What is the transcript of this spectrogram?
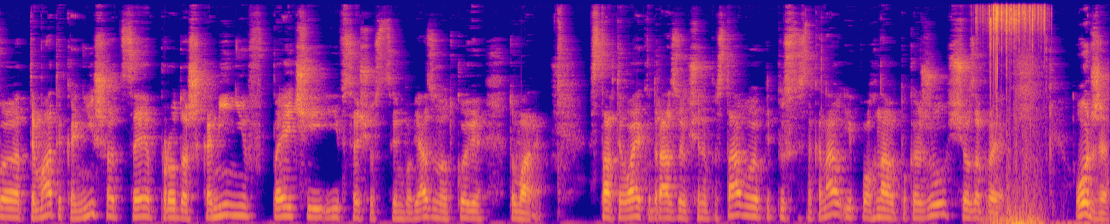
е, Тематика ніша це продаж камінів, печі і все, що з цим пов'язано, додаткові товари. Ставте лайк одразу, якщо не поставили, підписуйтесь на канал і погнали покажу, що за проект. Отже,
